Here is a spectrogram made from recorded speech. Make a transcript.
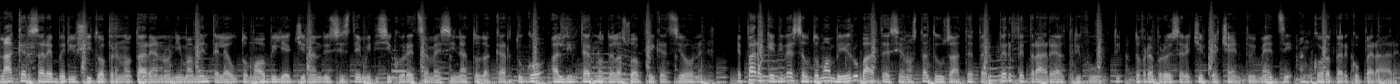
L'hacker sarebbe riuscito a prenotare anonimamente le automobili aggirando i sistemi di sicurezza messi in atto da Car2Go all'interno della sua applicazione e pare che diverse automobili rubate siano state usate per perpetrare altri furti. Dovrebbero essere circa 100 i mezzi ancora da recuperare.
